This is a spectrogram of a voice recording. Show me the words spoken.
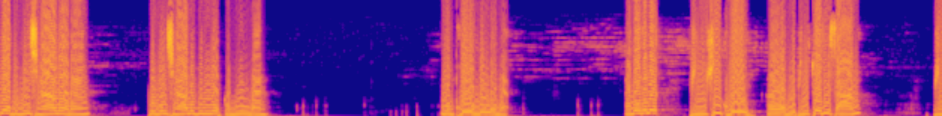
งียบๆพรุ่งนี้เช้าเนี่ยนะพรุ่งนี้เช้านี่ยิ่งเงียบกว่านี้นะ ยังคุยกันอยู่เลยเนี่ย อันนี้ก็เรียกผีขี้คุย เออ มีผีตัวที่สาม ผี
